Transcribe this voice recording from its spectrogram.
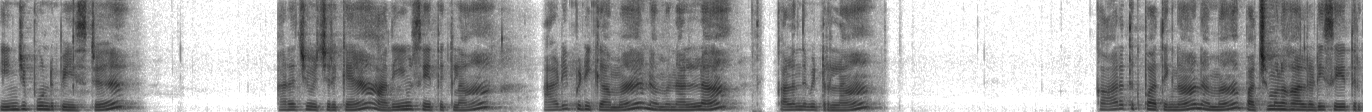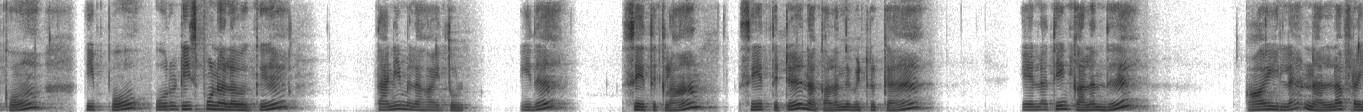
இஞ்சி பூண்டு பேஸ்ட்டு அரைச்சி வச்சுருக்கேன். அதையும் சேர்த்துக்கலாம். அடி பிடிக்காமல் நம்ம நல்லா கலந்து விட்டுறலாம். காரத்துக்கு பார்த்திங்கன்னா நம்ம பச்சை மிளகா ஆல்ரெடி சேர்த்துருக்கோம். இப்போது ஒரு டீஸ்பூன் அளவுக்கு தனி மிளகாய் தூள். இதை சேர்த்துக்கலாம். சேர்த்துட்டு நான் கலந்து விட்டுருக்கேன். எல்லாத்தையும் கலந்து ஆயிலில் நல்லா ஃப்ரை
